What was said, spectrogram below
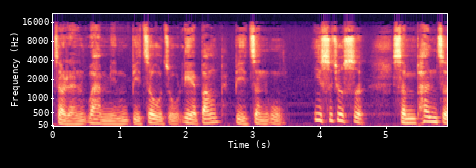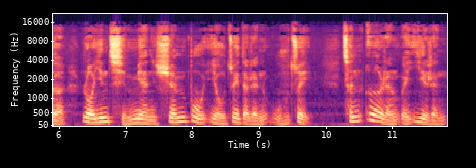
这人万民必咒诅，列邦必憎恶。意思就是，审判者若因情面宣布有罪的人无罪，称恶人为异人。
